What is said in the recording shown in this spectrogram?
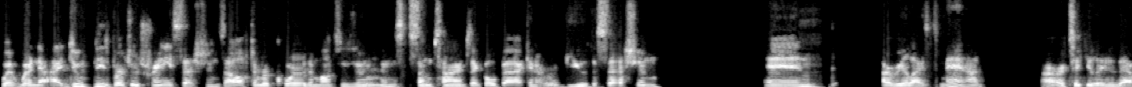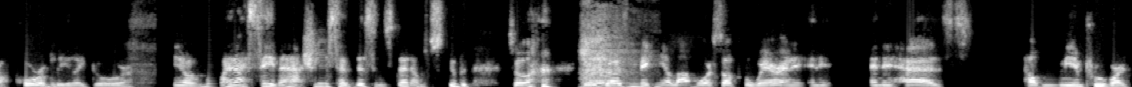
When, when I do these virtual training sessions, I often record them onto Zoom, and sometimes I go back and I review the session, and mm. I realized, man, I, I articulated that horribly, like, or you know, why did I say that? I should have said this instead. I was stupid. So, so it does make me a lot more self aware, and it, and it and it has helped me improve our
